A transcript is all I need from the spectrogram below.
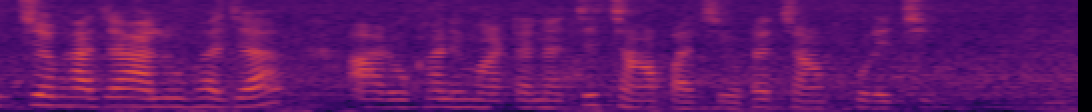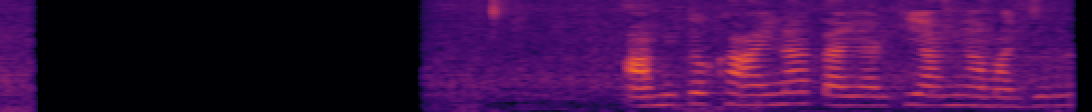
উচ্ছে ভাজা, আলু ভাজা আর ওখানে মাটন আছে, চাঁপ আছে, ওটা চাঁপ করেছি। আমি তো খাই না তাই আর কি আমি আমার জন্য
